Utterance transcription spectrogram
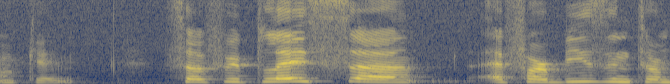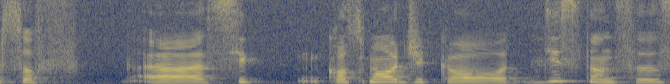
okay, so if we place uh, FRBs in terms of uh, cosmological distances,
